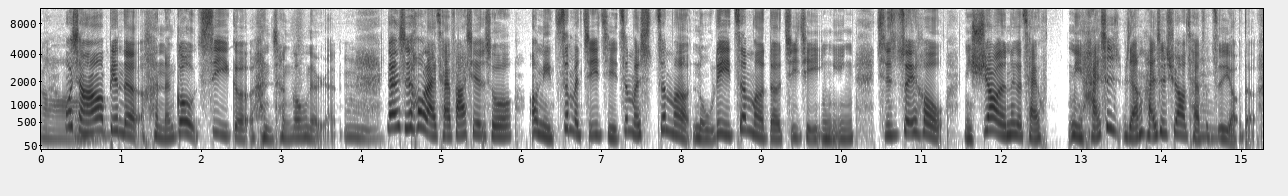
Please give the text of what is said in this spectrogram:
哦，我想要变得很能够是一个很成功的人，嗯，但是后来才发现说，哦，你这么积极，这么这么努力，这么的积极营营，其实最后你需要的那个财富，你还是人还是需要财富自由的。嗯、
